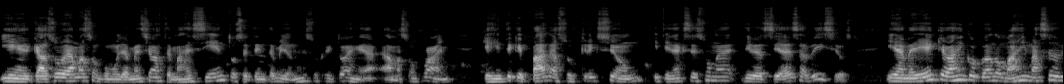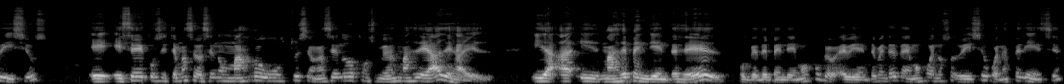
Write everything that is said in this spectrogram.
y en el caso de Amazon, como ya mencionaste, más de 170 millones de suscriptores en Amazon Prime, que es gente que paga suscripción y tiene acceso a una diversidad de servicios. Y a medida en que vas incorporando más y más servicios, eh, ese ecosistema se va haciendo más robusto y se van haciendo los consumidores más leales a él y, más dependientes de él, porque dependemos, porque evidentemente tenemos buenos servicios, buena experiencia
